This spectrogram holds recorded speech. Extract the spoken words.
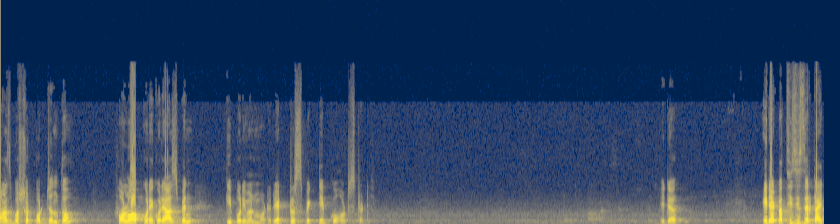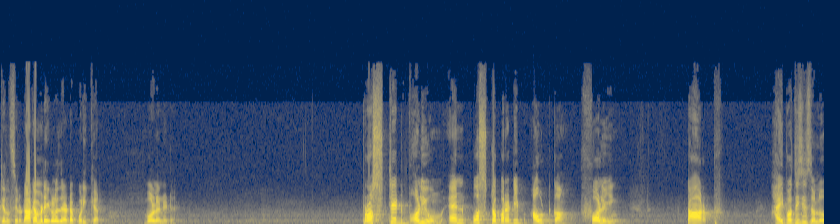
পাঁচ বছর পর্যন্ত ফলো আপ করে করে আসবেন কি পরিমাণ মডেল রেট্রোস্পেকটিভ কোহোর্ট স্টাডি এটা এটা একটা থিসিসের টাইটেল ছিল, ঢাকা মেডিকেল একটা পরীক্ষার, বলেন এটা। Prostate volume and post operative outcome following TARP hypothesis হলো,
